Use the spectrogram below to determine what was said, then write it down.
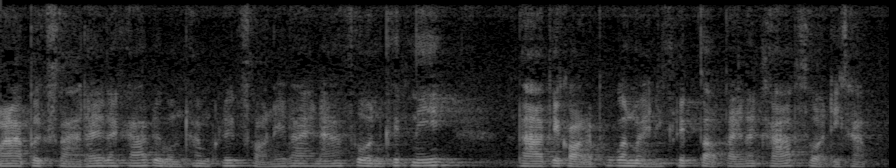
มาปรึกษาได้นะครับ เดี๋ยวผมทำคลิปสอนให้ได้นะ ส่วนคลิปนี้ลาไปก่อนแล้วพบกันใหม่ในคลิปต่อไปนะครับ สวัสดีครับ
